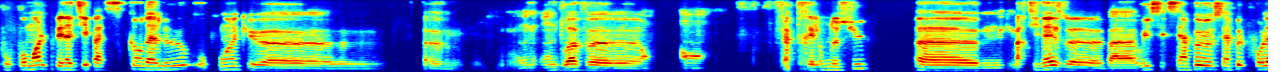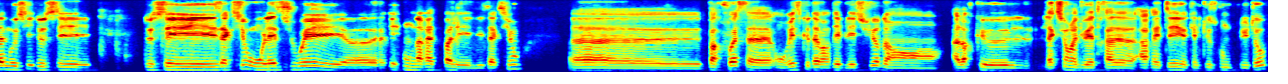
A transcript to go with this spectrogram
pour, pour moi, le penalty n'est pas scandaleux au point que euh, euh, on, on, doive euh, en, faire très long dessus. Euh, Martinez, bah oui, c'est un peu, c'est un peu le problème aussi de ces de ces actions où on laisse jouer et, on n'arrête pas les, actions. Euh, parfois, on risque d'avoir des blessures dans, alors que l'action aurait dû être arrêtée quelques secondes plus tôt.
